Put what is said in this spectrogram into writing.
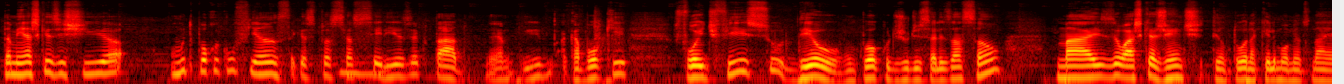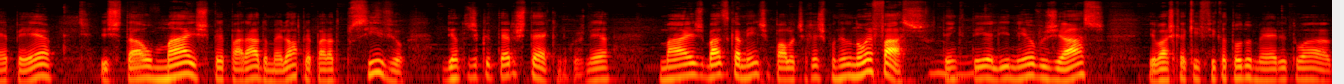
também acho que existia muito pouca confiança que esse processo uhum. seria executado. Né? E acabou que foi difícil, deu um pouco de judicialização, mas eu acho que a gente tentou, naquele momento na EPE, estar o mais preparado, o melhor preparado possível, dentro de critérios técnicos, né? Mas, basicamente, Paulo, te respondendo, não é fácil. Uhum. Tem que ter ali nervos de aço. Eu acho que aqui fica todo o mérito a,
